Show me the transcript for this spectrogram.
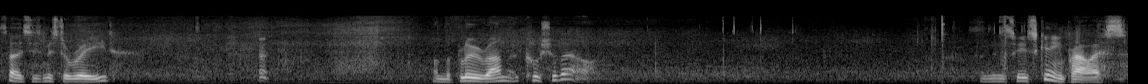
So this is Mr Reed on the blue run at Courchevel. I'm going to see his skiing prowess.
